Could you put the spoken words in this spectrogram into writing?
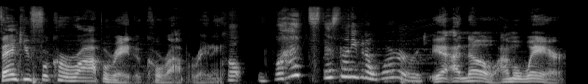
Thank you for corroborating corroborating. Co- what? That's not even a word. Yeah, I know. I'm aware.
